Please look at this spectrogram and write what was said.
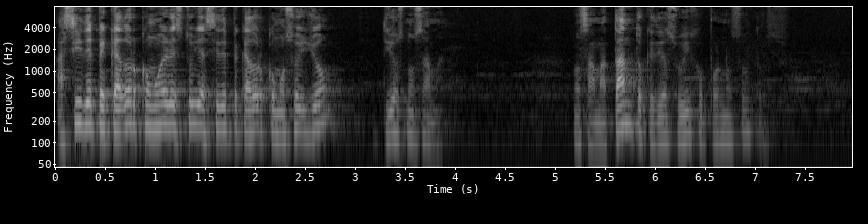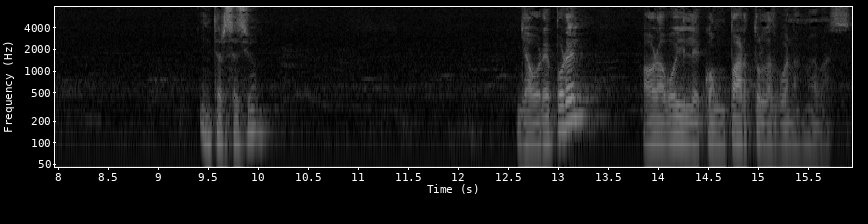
Así de pecador como eres tú y así de pecador como soy yo, Dios nos ama. Nos ama tanto que dio a su Hijo por nosotros. Intercesión. Ya oré por él, ahora voy y le comparto las buenas nuevas.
